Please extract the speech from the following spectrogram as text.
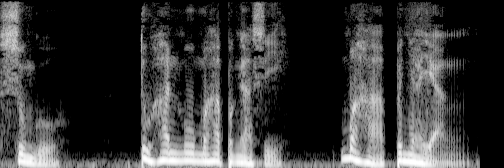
Sungguh, Tuhanmu Maha Pengasih, Maha Penyayang.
